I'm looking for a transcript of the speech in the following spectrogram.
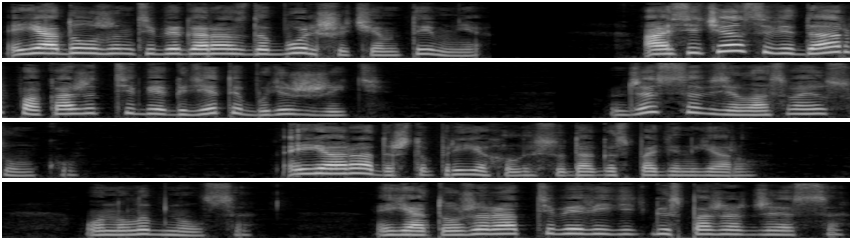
Я должен тебе гораздо больше, чем ты мне. А сейчас Видар покажет тебе, где ты будешь жить. Джесса взяла свою сумку. — Я рада, что приехала сюда, господин Ярл. Он улыбнулся. — Я тоже рад тебя видеть, госпожа Джесса.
